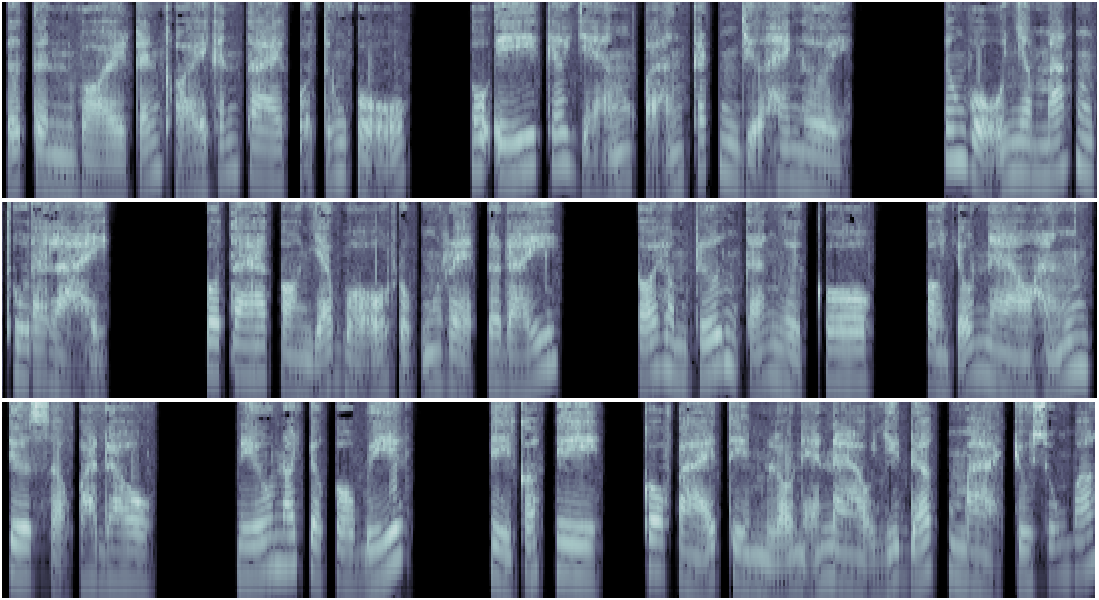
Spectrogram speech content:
tử tình vội tránh khỏi cánh tay của tướng vũ, cố ý kéo giãn khoảng cách giữa hai người. Tướng vũ nhắm mắt thu tay lại. Cô ta còn giả bộ rụng rẹt cơ đấy. Tối hôm trước cả người cô, còn chỗ nào hắn chưa sợ qua đâu. Nếu nói cho cô biết, thì có khi cô phải tìm lỗ nẻ nào dưới đất mà chui xuống mất.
